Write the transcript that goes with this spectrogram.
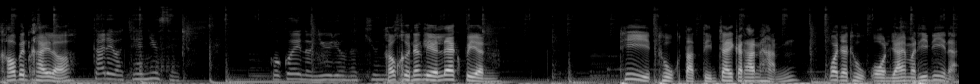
เขาเป็นใครเหรอ 彼は転入生だここへの入寮が急に เขาคือนักเรียนแลกเปลี่ยน ที่ถูกตัดสินใจกระทันหัน ว่าจะถูกโอนย้ายมาที่นี่น่ะ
